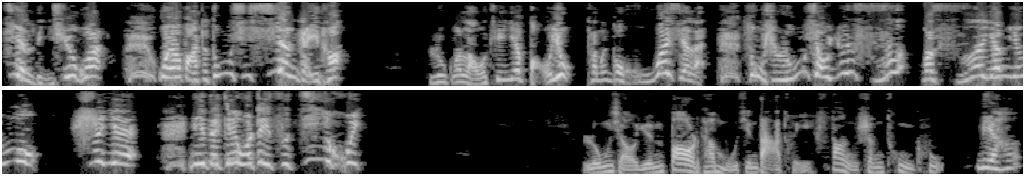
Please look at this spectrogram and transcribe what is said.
见李寻欢，我要把这东西献给他。如果老天爷保佑他能够活下来，纵使龙啸云死，我死也瞑目。师爷，你得给我这次机会。龙啸云抱着他母亲大腿，放声痛哭：“娘。”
